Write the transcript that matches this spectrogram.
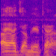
তাই আজ আমি এটা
